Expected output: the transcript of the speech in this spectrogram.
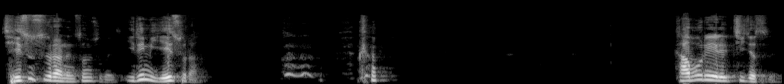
제수스라는 선수가 있어요. 이름이 예수라. 가브리엘 지저스.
